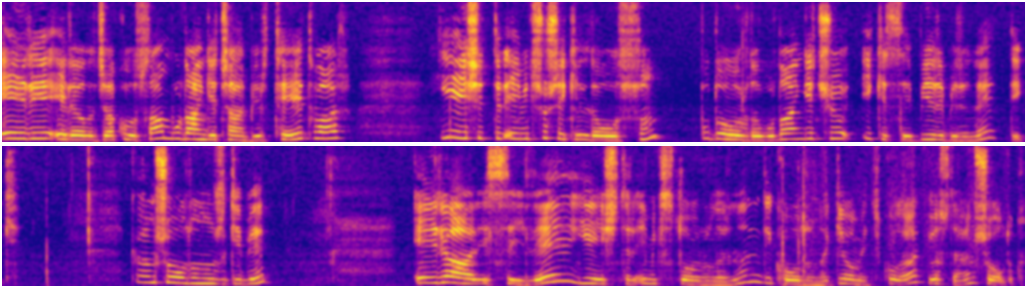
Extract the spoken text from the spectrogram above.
eğriyi ele alacak olursam buradan geçen bir teğet var. y eşittir mx şu şekilde olsun. Bu doğru da buradan geçiyor. İkisi birbirine dik. Görmüş olduğunuz gibi eğri ailesiyle y eşittir mx doğrularının dik olduğunu geometrik olarak göstermiş olduk.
